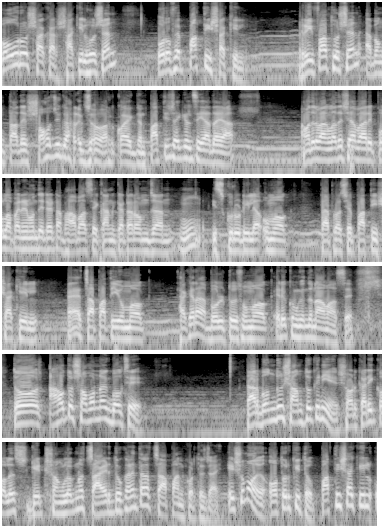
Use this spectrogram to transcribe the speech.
পৌর শাখার শাকিল হোসেন, ওরফে পাতি শাকিল, রিফাত হোসেন এবং তাদের সহযোগী আরেকজন আর কয়েকজন। পাতি শাকিল সিয়াদায়া। আমাদের বাংলাদেশে আবার পোলাপানের মধ্যে এটা একটা ভাব আছে, কানকাটা রমজান, হুম স্ক্রুডিলা উমক, তারপর হচ্ছে পাতি শাকিল হ্যাঁ চাপাতি উমক, থাকে না বল্টু উমক, এরকম কিন্তু নাম আছে। তো আহত সমন্বয়ক বলছে তার বন্ধু শান্তকে নিয়ে সরকারি কলেজ গেট সংলগ্ন চায়ের দোকানে তারা চা পান করতে যায়। এই সময় অতর্কিত পাতি শাকিল ও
